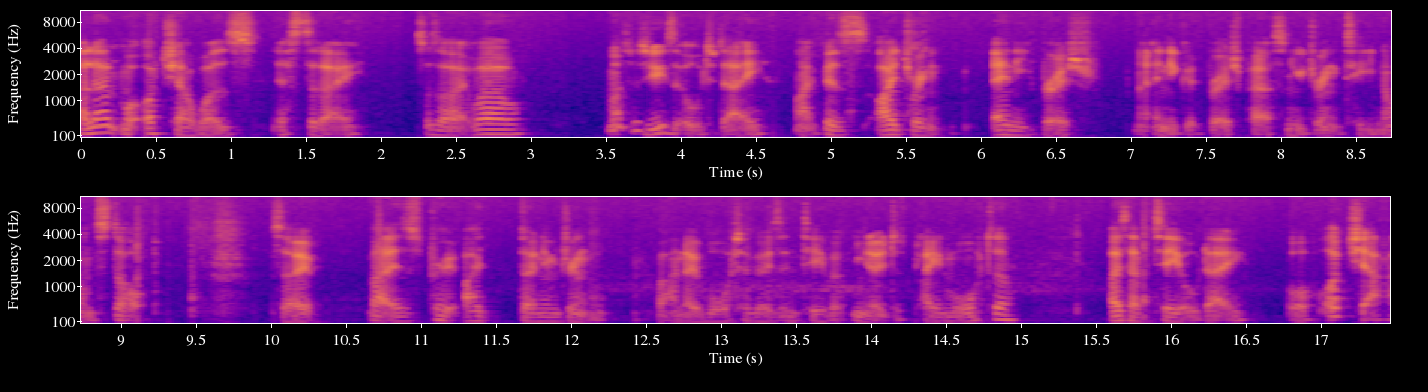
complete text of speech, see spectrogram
I learned what ocha was yesterday, so I was like, well, I might as well use it all today. Like, because I drink any British, any good British person, you drink tea non-stop. So that is pretty. I don't even drink. Well, I know water goes in tea, but you know, just plain water. I just have tea all day or ocha.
